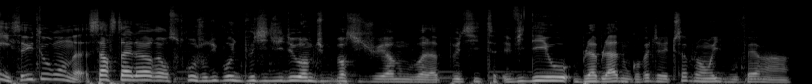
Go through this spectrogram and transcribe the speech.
Salut tout le monde, c'est Styler et on se retrouve aujourd'hui pour une petite vidéo un petit peu particulière. Donc voilà, petite vidéo blabla. Donc en fait, j'avais tout simplement envie de vous faire un,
